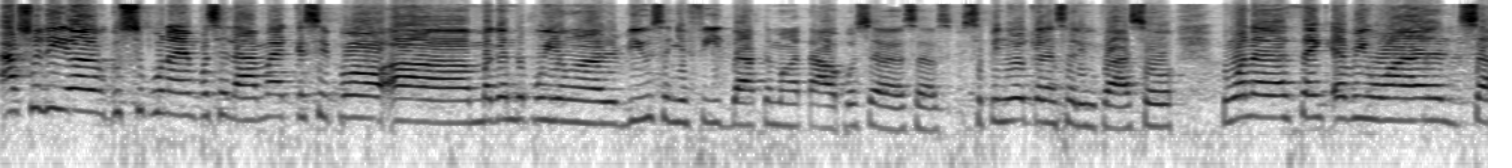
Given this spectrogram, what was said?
actually, uh, gusto po namin pasalamat kasi po uh, maganda po yung uh, reviews and yung feedback ng mga tao po sa, sa, sa Pinulot Ka Lang sa Lupa. So, we wanna thank everyone sa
